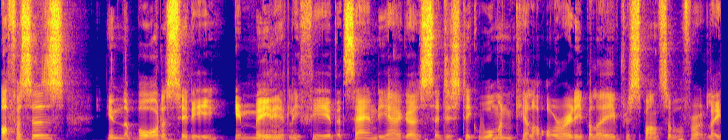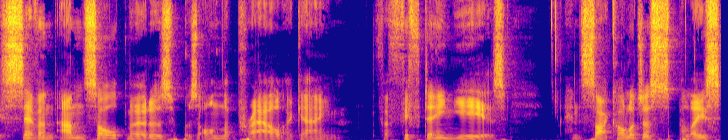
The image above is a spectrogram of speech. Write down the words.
officers in the border city immediately mm. feared that San Diego's sadistic woman killer, already believed responsible for at least seven unsolved murders, was on the prowl again for 15 years. And psychologists, police,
